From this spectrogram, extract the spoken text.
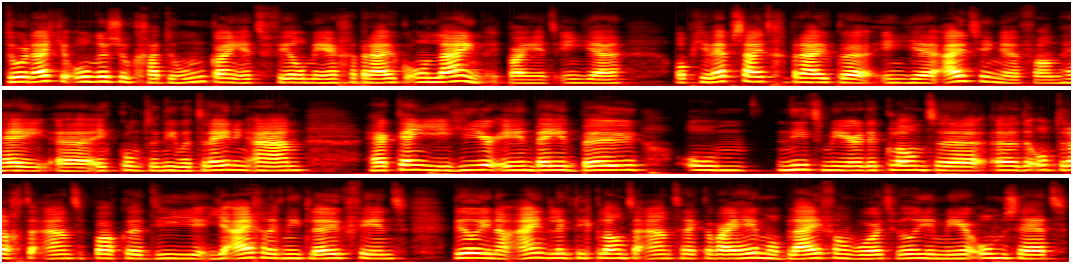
Doordat je onderzoek gaat doen, kan je het veel meer gebruiken online. Kan je het in je op je website gebruiken in je uitingen van hey, uh, ik komt een nieuwe training aan. Herken je je hierin? Ben je het beu om niet meer de klanten uh, de opdrachten aan te pakken die je eigenlijk niet leuk vindt? Wil je nou eindelijk die klanten aantrekken waar je helemaal blij van wordt? Wil je meer omzet?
